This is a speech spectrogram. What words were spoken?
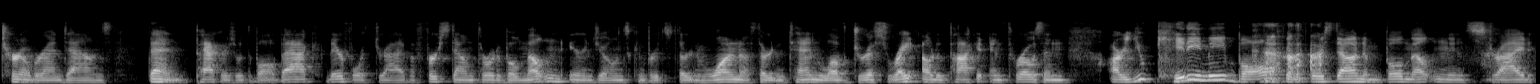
turnover on downs. Then Packers with the ball back, their fourth drive, a first down throw to Bo Melton. Aaron Jones converts third and one, a third and ten. Love drifts right out of the pocket and throws in. Are you kidding me? Ball for the first down and Bo Melton in stride.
